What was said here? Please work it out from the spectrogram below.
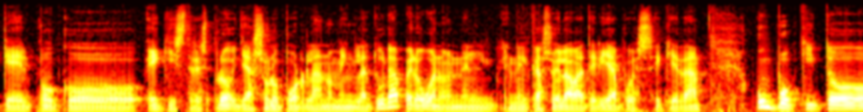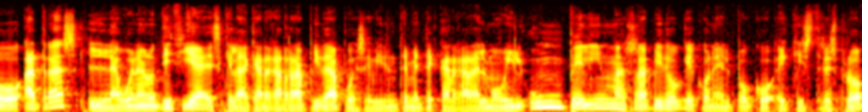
que el Poco X3 Pro, ya solo por la nomenclatura, pero bueno, en el, en el, caso de la batería, pues se queda un poquito atrás. La buena noticia es que la carga rápida, pues evidentemente cargará el móvil un pelín más rápido que con el Poco X3 Pro,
